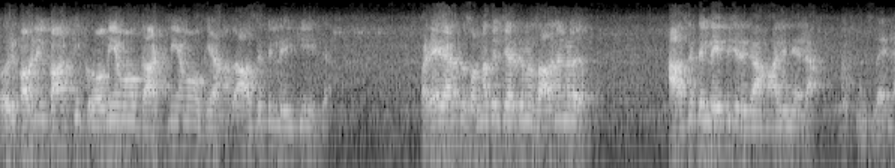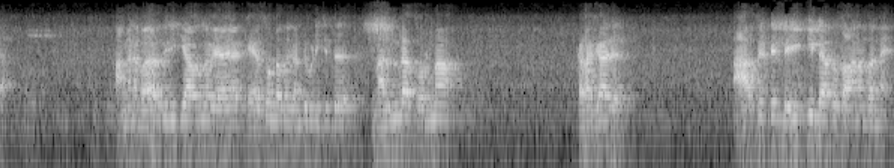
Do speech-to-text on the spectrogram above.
ഒരു പവനിൽ ബാക്കി ക്രോമിയമോ കാഡ്മിയമോ ഒക്കെയാണ്. അത് ആസിഡിൽ ലയിക്കുകയില്ല. പഴയ കാലത്ത് സ്വർണത്തിൽ ചേർക്കുന്ന സാധനങ്ങൾ ആസിഡിൽ ലയിപ്പിച്ചെടുക്കാം മാലിന്യമല്ല. മനസ്സിലായില്ല? അങ്ങനെ വേർതിരിക്കാവുന്നവയായ കേസുണ്ടെന്ന് കണ്ടുപിടിച്ചിട്ട് നല്ല സ്വർണ കടക്കാര് ആസിഡിൽ ലയിക്കില്ലാത്ത സാധനം തന്നെ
